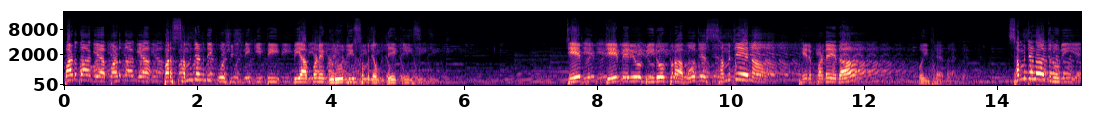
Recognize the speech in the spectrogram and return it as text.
ਪੜਦਾ ਗਿਆ ਪੜਦਾ ਗਿਆ, ਪਰ ਸਮਝਣ ਦੀ ਕੋਸ਼ਿਸ਼ ਨਹੀਂ ਕੀਤੀ ਵੀ ਆਪਣੇ ਗੁਰੂ ਜੀ ਸਮਝਾਉਂਦੇ ਕੀ ਸੀ। ਜੇ ਜੇ ਮੇਰੇ ਉਹ ਵੀਰੋ ਭਰਾਵੋ ਜੇ ਸਮਝੇ ਨਾ ਫਿਰ ਪੜੇ ਦਾ ਕੋਈ ਫਾਇਦਾ ਨਹੀਂ। ਸਮਝਣਾ ਜ਼ਰੂਰੀ ਹੈ।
